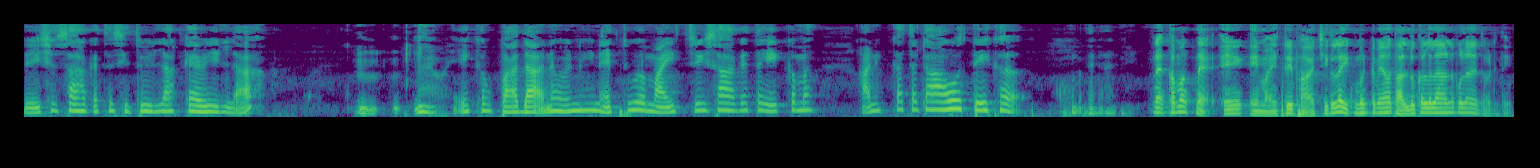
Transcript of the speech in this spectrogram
දේශ සහගත සිතුවිල්ලක් ඇවිල්ලා ඒක උපාදාන වෙන්නේ නැතුව මෛත්‍රී සාගත ඒකම අනික් අතට ආවොත් ඒක කොහොමද ගන්නෙ? නෑ කමක් නෑ. ඒ ඒ මෛත්‍රී පාවිච්චි කරලා ඉක්මනට මේවා තල්ලු කරලා දාන්න පුළුවන් ඒතකොට ඉතින්.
